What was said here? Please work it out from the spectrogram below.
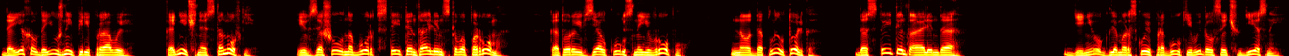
доехал до южной переправы конечной остановки и взошел на борт Стейтенд-Айлендского парома, который взял курс на Европу, но доплыл только до Стейтенд-Айленда. Денек для морской прогулки выдался чудесный.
